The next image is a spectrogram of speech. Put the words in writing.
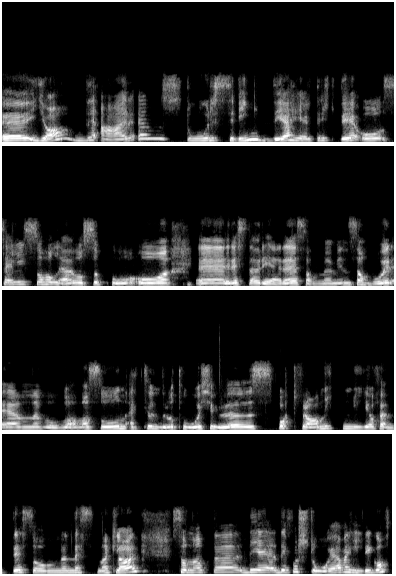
Eh, ja, det er en stor sving, det er helt riktig. Og selv så holder jeg jo også på å eh, restaurere sammen med min samboer en Volvo Amazon 122 Sport fra 1959 som nesten er klar. Sånn at eh, det, det, forstår jeg veldig godt.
